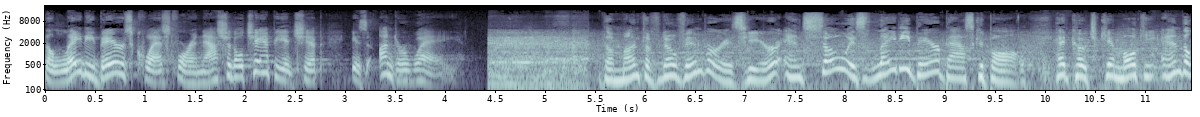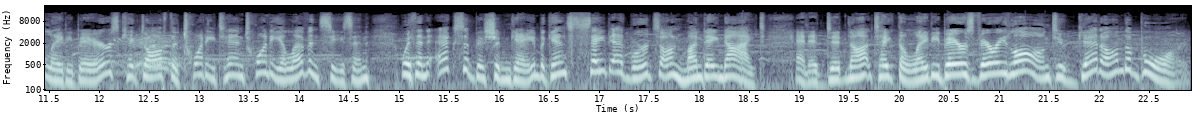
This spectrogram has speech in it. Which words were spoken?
the Lady Bears' quest for a national championship is underway. The month of November is here, and so is Lady Bear basketball. Head coach Kim Mulkey and the Lady Bears kicked off the 2010 2011 season with an exhibition game against St. Edwards on Monday night. And it did not take the Lady Bears very long to get on the board.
